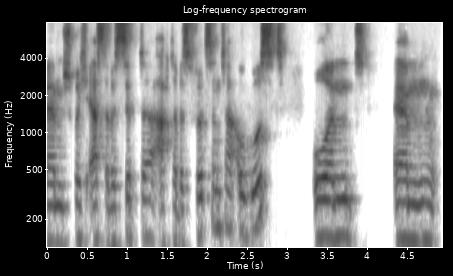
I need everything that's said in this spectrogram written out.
ähm, sprich 1. bis 7., 8. bis 14. August. Und ähm,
